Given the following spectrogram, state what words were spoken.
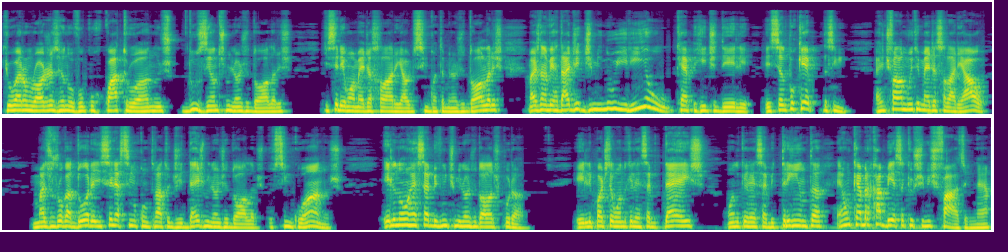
que o Aaron Rodgers renovou por 4 anos 200 milhões de dólares, que seria uma média salarial de 50 milhões de dólares, mas na verdade diminuiria o cap hit dele esse ano, porque, assim, a gente fala muito em média salarial, mas o jogador, ele, se ele assina um contrato de 10 milhões de dólares por 5 anos, ele não recebe 20 milhões de dólares por ano. Ele pode ter um ano que ele recebe 10, um ano que ele recebe 30. É um quebra-cabeça que os times fazem, né?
